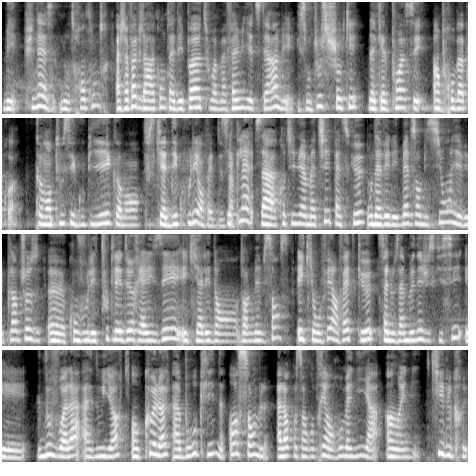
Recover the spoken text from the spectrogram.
Mais punaise, notre rencontre, à chaque fois que je la raconte à des potes ou à ma famille, etc., mais ils sont tous choqués d'à quel point c'est improbable, quoi. Comment tout s'est goupillé comment tout ce qui a découlé en fait de ça C'est clair, ça a continué à matcher parce que on avait les mêmes ambitions, il y avait plein de choses euh, qu'on voulait toutes les deux réaliser et qui allaient dans, dans le même sens et qui ont fait en fait que ça nous a menés jusqu'ici et nous voilà à New York, en colloque, à Brooklyn, ensemble, alors qu'on s'est rencontrés en Roumanie il y a un an et demi. Qui l'eût cru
